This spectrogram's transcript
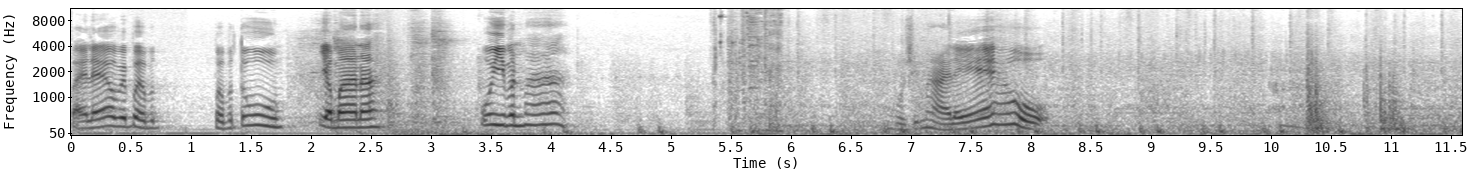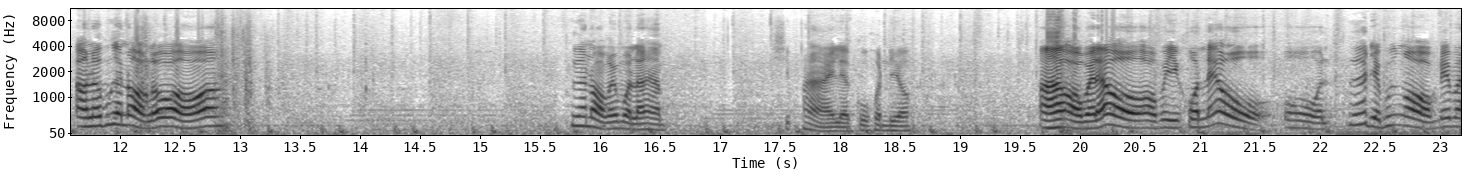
ไปแล้วไปเปิดประเปิดประตูอย่ามานะอุ้ยมันมาโอ้ชิบหายแล้วเอาแล้วเพื่อนออกแล้วเหรอเพื่อนออกไปหมดแล้วครับ ชิบหายเหลือกูคนเดียว อ่าออกไปแล้วออกไปอีกคนแล้ว โอ้เพื่อนอย่าเพิ่งออกได้ไหม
